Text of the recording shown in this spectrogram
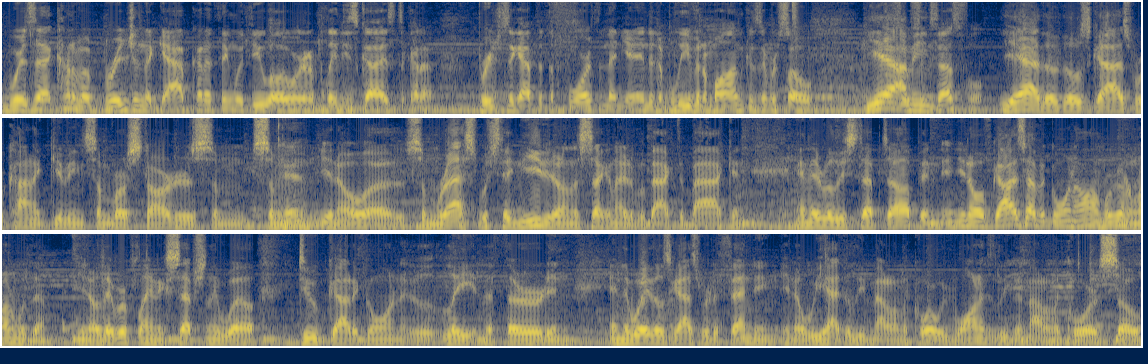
was that kind of a bridge in the gap kind of thing with you? Well, we're going to play these guys to kind of bridge the gap at the fourth, and then you ended up leaving them on because they were so Yeah, so I mean, successful. Yeah, th- those guys were kind of giving some of our starters some, some, Yeah. you know, uh, some rest, which they needed on the second night of a back-to-back, and and they really stepped up. And, and you know, if guys have it going on, we're going to run with them. You know, they were playing exceptionally well. Duke got it going late in the third, and and the way those guys were defending, you know, we had to leave them out on the court. We wanted to leave them out on the court. So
